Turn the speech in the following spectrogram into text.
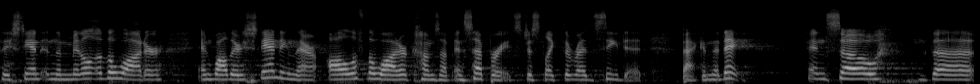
They stand in the middle of the water, and while they're standing there, all of the water comes up and separates, just like the Red Sea did back in the day. And so the,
